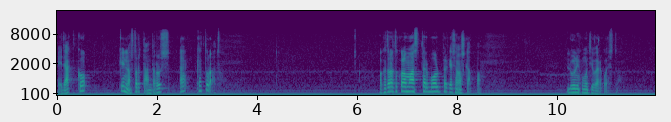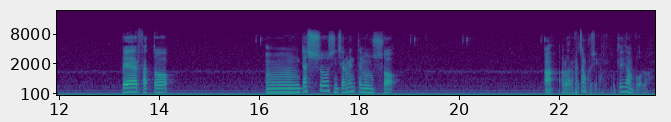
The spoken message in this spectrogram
Ed ecco che il nostro Thunderous è catturato. Ho catturato con la Master Ball perché se no scappa. L'unico motivo era questo. Perfetto. Mm, adesso sinceramente non so. Ah, allora facciamo così utilizziamo volo.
